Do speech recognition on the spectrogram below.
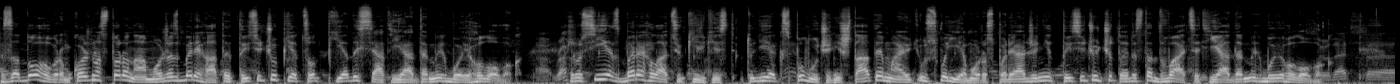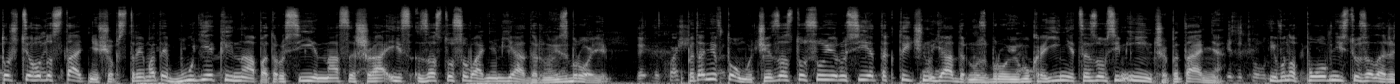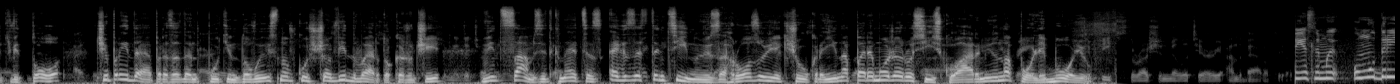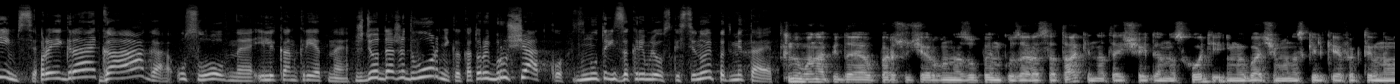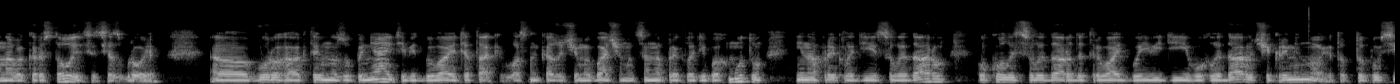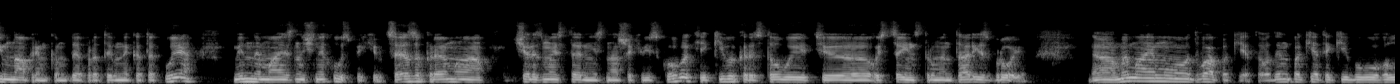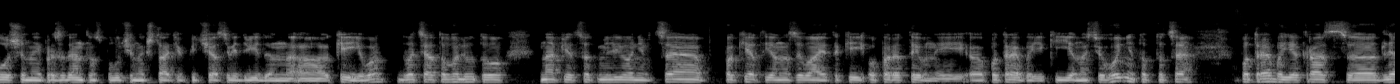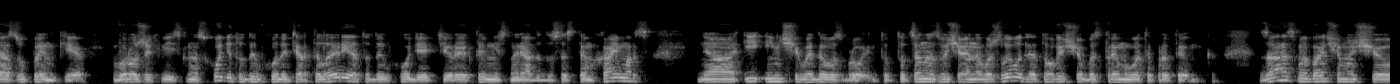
За договором кожна сторона може зберігати 1550 ядерних боєголовок. Росія зберегла цю кількість, тоді як Сполучені Штати мають у своєму розпорядженні 1420 ядерних боєголовок. Тож цього достатньо, щоб стримати будь-який напад Росії на США із застосуванням ядерної зброї. Питання в тому, чи застосує Росія тактичну ядерну зброю в Україні, це зовсім інше питання, і воно повністю залежить від того, чи прийде президент Путін до висновку, що відверто кажучи, він сам зіткнеться з екзистенційною загрозою, якщо Україна переможе російську армію на полі бою. Если мы умудримся проиграть, Гаага, условная или конкретная, ждет даже дворника, который брусчатку внутри за кремлевской стеной подметает. Ну, вона піде в першу чергу на зупинку зараз атаки на те, що йде на сході, і ми бачимо наскільки ефективно вона використовується ця зброя. Е, Ворога активно зупиняють і відбивають атаки. Власне кажучи, ми бачимо це на прикладі Бахмуту і на прикладі Солидару, околиць Солидару, де тривають бойові дії Вугледару чи Кремінною. Тобто, по всім напрямкам, де противник атакує, він не має значних успіхів. Це зокрема через майстерність наших військових, які використовують е, ось цей інструментарій зброю. Е, Ми маємо два пакети. Один пакет, який був оголошений президентом Сполучених Штатів під час відвідин е, Києва 20 лютого на 500 мільйонів. Це пакет, я називаю такий оперативний е, потреби, які є на сьогодні. Тобто, це потреби якраз для зупинки ворожих військ на сході. Туди входить артилерія, туди входять реактивні снаряди до систем Хаймарс. І інші види озброєнь, тобто це надзвичайно важливо для того, щоб стримувати противника. Зараз ми бачимо, що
